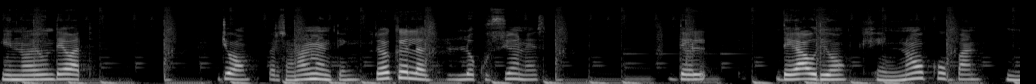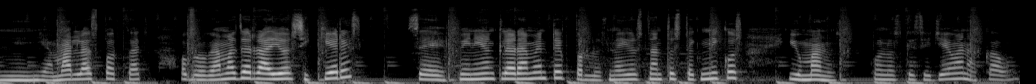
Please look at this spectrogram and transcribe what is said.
y no de un debate. Yo, personalmente, creo que las locuciones de audio que no ocupan llamarlas podcasts o programas de radio, si quieres, se definen claramente por los medios tantos técnicos y humanos con los que se llevan a cabo.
